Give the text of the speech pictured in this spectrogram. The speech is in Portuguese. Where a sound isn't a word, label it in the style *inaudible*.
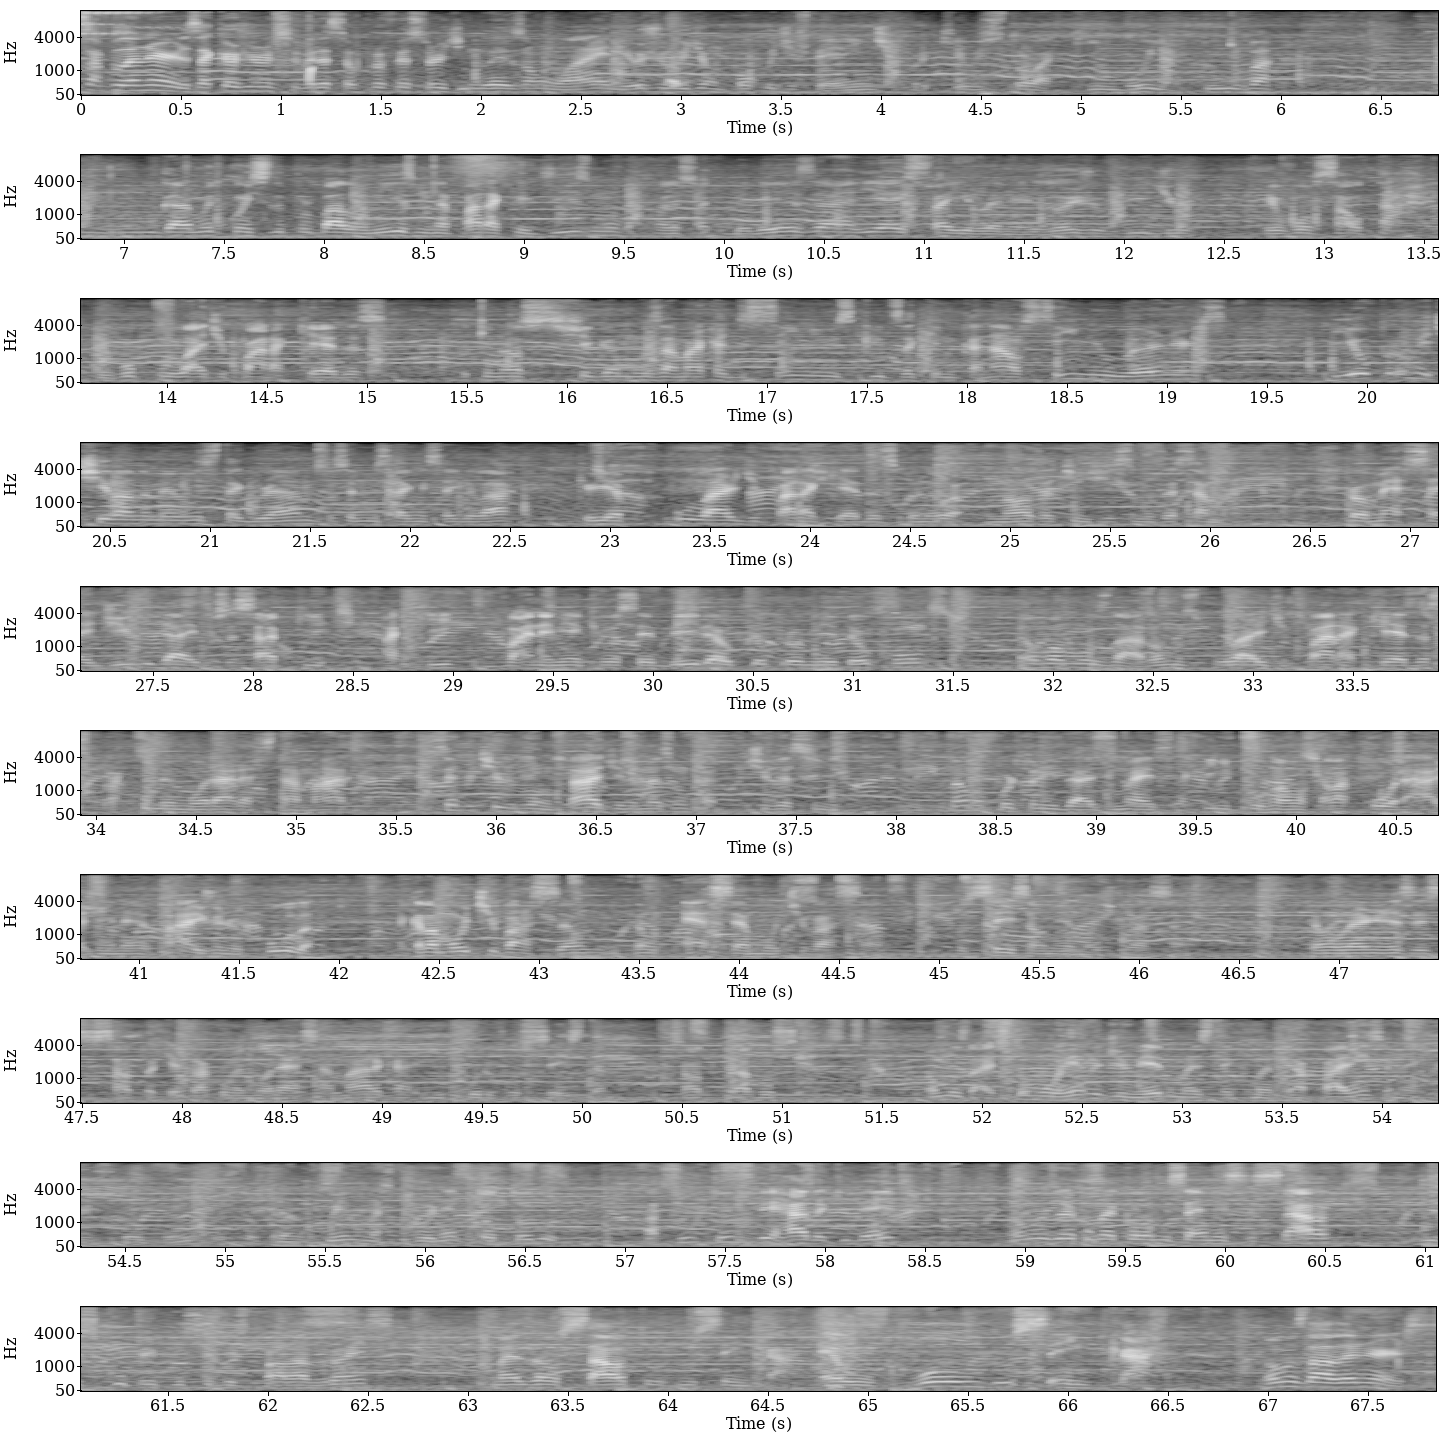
What's up, learners? Aqui é o Júnior Silveira, seu professor de inglês online. E hoje o vídeo é um pouco diferente porque eu estou aqui em Boituva, um lugar muito conhecido por balonismo, né? paraquedismo. Olha só que beleza. E é isso aí, learners. Hoje o vídeo eu vou saltar, eu vou pular de paraquedas, porque nós chegamos à marca de 100 mil inscritos aqui no canal, 100 mil learners. E eu prometi lá no meu Instagram, se você não me segue, me segue lá, que eu ia pular de paraquedas quando nós atingíssemos essa marca promessa é dívida e você sabe que aqui vai na minha que você brilha, o que eu prometo eu cumpro. Então vamos lá, vamos pular de paraquedas para comemorar esta marca. Eu sempre tive vontade, né, mas nunca tive assim, não oportunidade, mas aquele empurrão, aquela coragem, né? Vai, Júnior, pula! Aquela motivação, então essa é a motivação. Vocês são minha motivação. Então, learners, esse salto aqui é para comemorar essa marca e por vocês também. Salto para vocês. Vamos lá, estou morrendo de medo, mas tem que manter a aparência, né? Eu estou bem, estou tranquilo, mas por dentro estou todo, faço tudo errado aqui dentro. Vamos ver como é que eu vou me sair nesse salto. Desculpem possíveis palavrões, mas é o salto do 100k. É o voo do 100k. Vamos lá, learners!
